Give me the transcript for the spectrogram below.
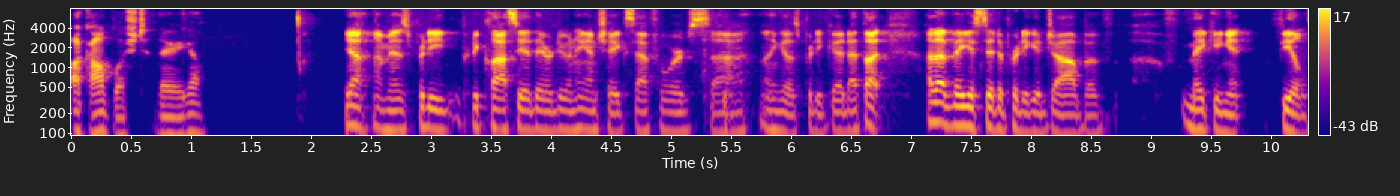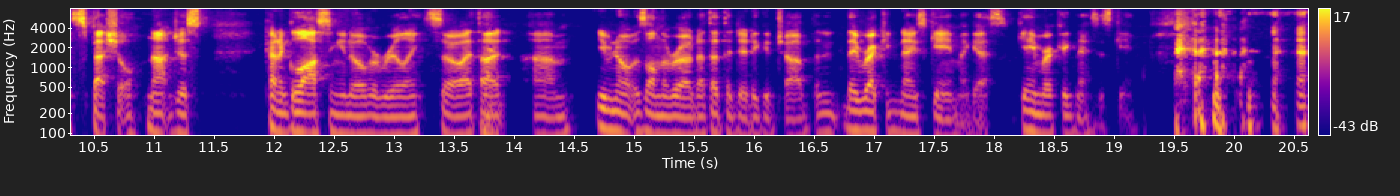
accomplished. There you go. Yeah, I mean it's pretty pretty classy. They were doing handshakes afterwards. Uh, I think that was pretty good. I thought I thought Vegas did a pretty good job of, of making it feel special, not just kind of glossing it over. Really. So I thought, yeah. um, even though it was on the road, I thought they did a good job. They recognize game, I guess. Game recognizes game.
